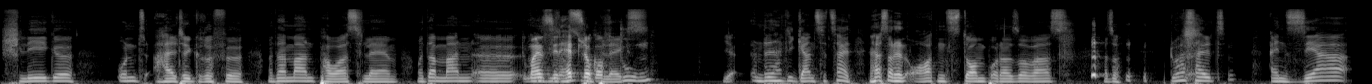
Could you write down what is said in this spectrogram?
Schläge und Haltegriffe und dann mal ein Power Slam und dann mal ein, äh, Du meinst den Headlock of Suplex. Doom? Ja, und dann halt die ganze Zeit. Dann hast du noch den Orton Stomp oder sowas. Also, du hast halt ein sehr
